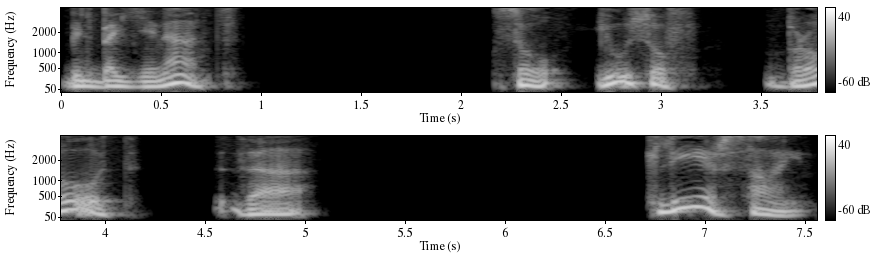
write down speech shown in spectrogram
بالبينات so Yusuf brought the clear sign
